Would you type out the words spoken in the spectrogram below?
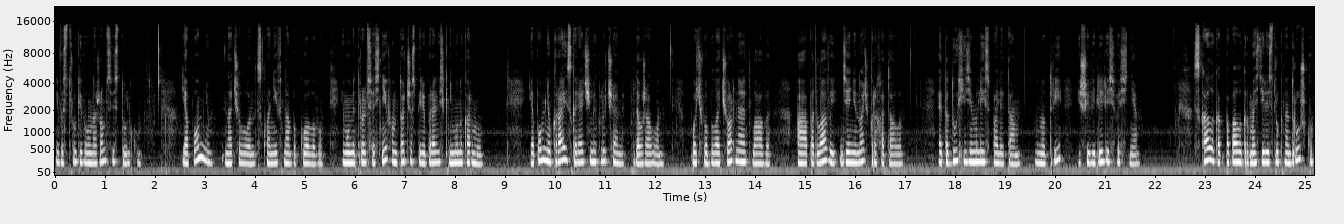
и выстругивал ножом свистульку. «Я помню», — начал он, склонив на бок голову, и мумитроль со снифом тотчас перебрались к нему на корму. «Я помню край с горячими ключами», — продолжал он. Почва была черная от лавы, а под лавой день и ночь грохотала. Это духи земли спали там, внутри, и шевелились во сне. Скалы, как попало, громоздились друг на дружку,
